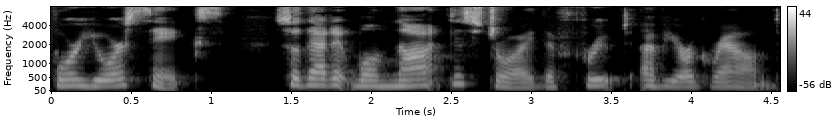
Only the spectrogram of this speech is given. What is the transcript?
for your sakes, so that it will not destroy the fruit of your ground.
